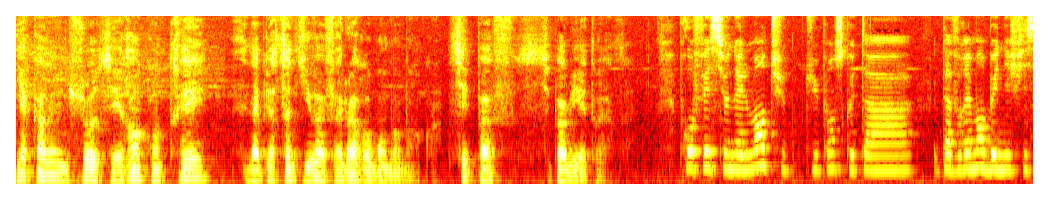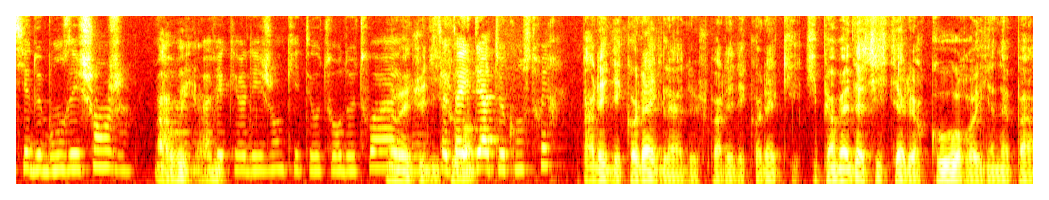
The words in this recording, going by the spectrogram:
il y a quand même une chose, c'est rencontrer la personne qu'il va falloir au bon moment. quoi. C'est pas, c'est pas obligatoire. ça. Professionnellement, tu, tu penses que tu as, vraiment bénéficié de bons échanges Ah euh, oui, ah avec euh, les gens qui étaient autour de toi Ah ouais, dis Ça t'a aidé à te construire? Parler des collègues là, de, je parlais des collègues qui, qui permettent d'assister à leurs cours. Il y en a pas,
